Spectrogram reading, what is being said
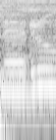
ಜನರು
